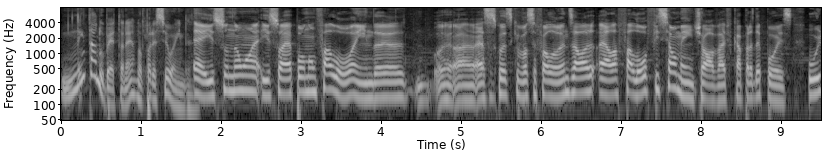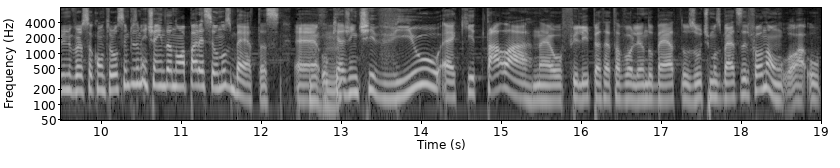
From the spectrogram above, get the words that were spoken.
nem tá no beta, né? Não apareceu ainda. É, isso não é, isso a Apple não falou ainda. Essas coisas que você falou antes, ela, ela falou oficialmente, ó, vai ficar para depois. O Universal Control simplesmente ainda não apareceu nos betas. É, uhum. O que a gente viu é que tá lá, né? O Felipe até tava olhando beta, os últimos betas, ele falou: não, o, o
